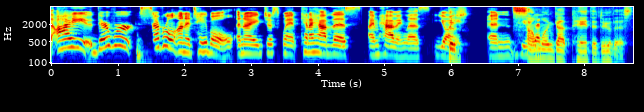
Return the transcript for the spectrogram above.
I there were several on a table, and I just went, "Can I have this? I'm having this." Yoink! And he said, someone got paid to do this.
